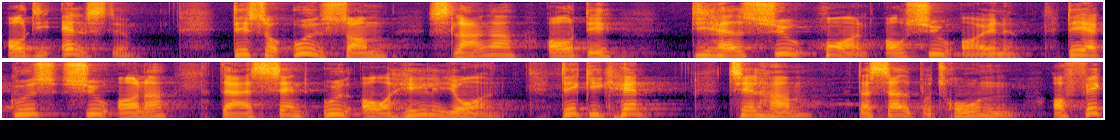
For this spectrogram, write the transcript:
og de ældste. Det så ud som slanger, og det, de havde syv horn og syv øjne. Det er Guds syv ånder, der er sendt ud over hele jorden. Det gik hen til ham, der sad på tronen, og fik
